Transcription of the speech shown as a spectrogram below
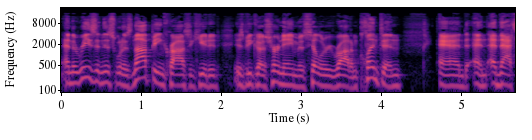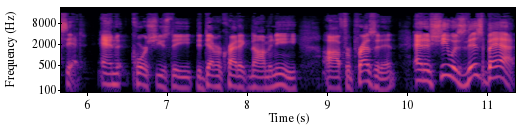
And the reason this one is not being prosecuted is because her name is Hillary Rodham Clinton, and and and that's it. And of course, she's the the Democratic nominee uh, for president. And if she was this bad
